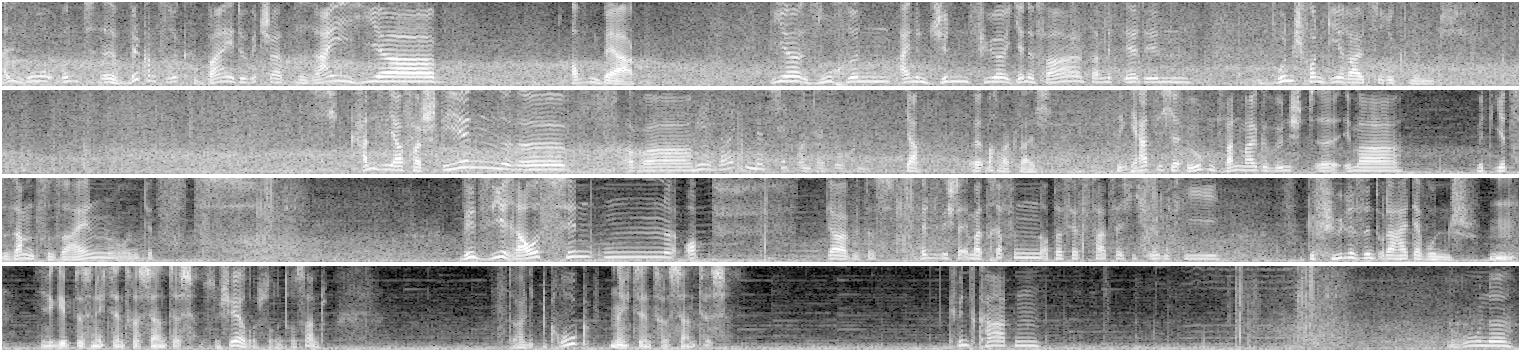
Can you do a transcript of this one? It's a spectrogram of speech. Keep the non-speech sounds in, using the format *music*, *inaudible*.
Hallo und äh, willkommen zurück bei The Witcher 3 hier auf dem Berg. Wir suchen einen Djinn für Jennifer, damit der den Wunsch von Geralt zurücknimmt. Ich kann sie ja verstehen, äh, aber... Wir sollten das Schiff untersuchen. Ja, äh, machen wir gleich. Deswegen, er hat sich ja irgendwann mal gewünscht, äh, immer mit ihr zusammen zu sein. Und jetzt will sie rausfinden, ob, ja, das, wenn sie sich da immer treffen, ob das jetzt tatsächlich irgendwie Gefühle sind oder halt der Wunsch. Hm. Hier gibt es nichts Interessantes. Das ist eine Schere, ist doch interessant. Da liegt ein Krug. Nichts Interessantes. Quintkarten. Eine Rune.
